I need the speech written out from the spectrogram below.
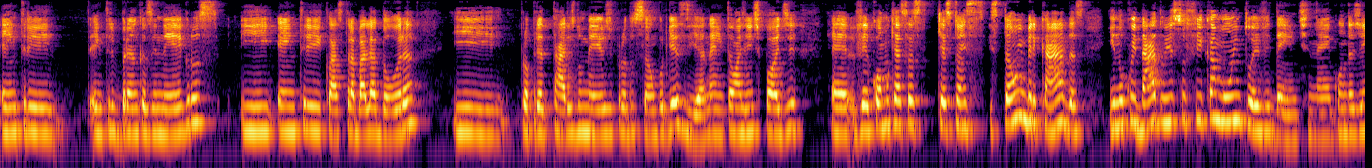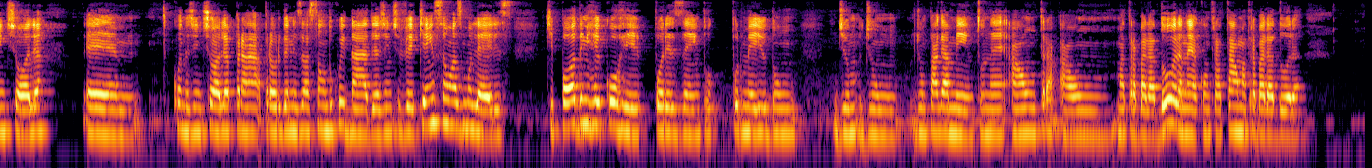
entre, entre brancas e negros, e entre classe trabalhadora e proprietários do meio de produção burguesia, né? Então a gente pode é, ver como que essas questões estão imbricadas e no cuidado isso fica muito evidente, né? Quando a gente olha é, quando a gente olha para a organização do cuidado e a gente vê quem são as mulheres que podem recorrer, por exemplo, por meio de um, de um, de um, de um pagamento né, a, um, a um, uma trabalhadora, né, a contratar uma trabalhadora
